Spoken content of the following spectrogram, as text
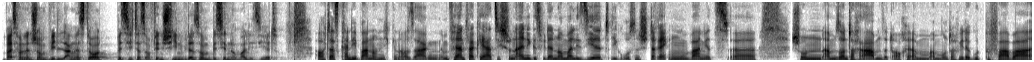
Weiß man denn schon, wie lange es dauert, bis sich das auf den Schienen wieder so ein bisschen normalisiert? Auch das kann die Bahn noch nicht genau sagen. Im Fernverkehr hat sich schon einiges wieder normalisiert. Die großen Strecken waren jetzt äh, schon am Sonntagabend und auch am, am Montag wieder gut befahrbar.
